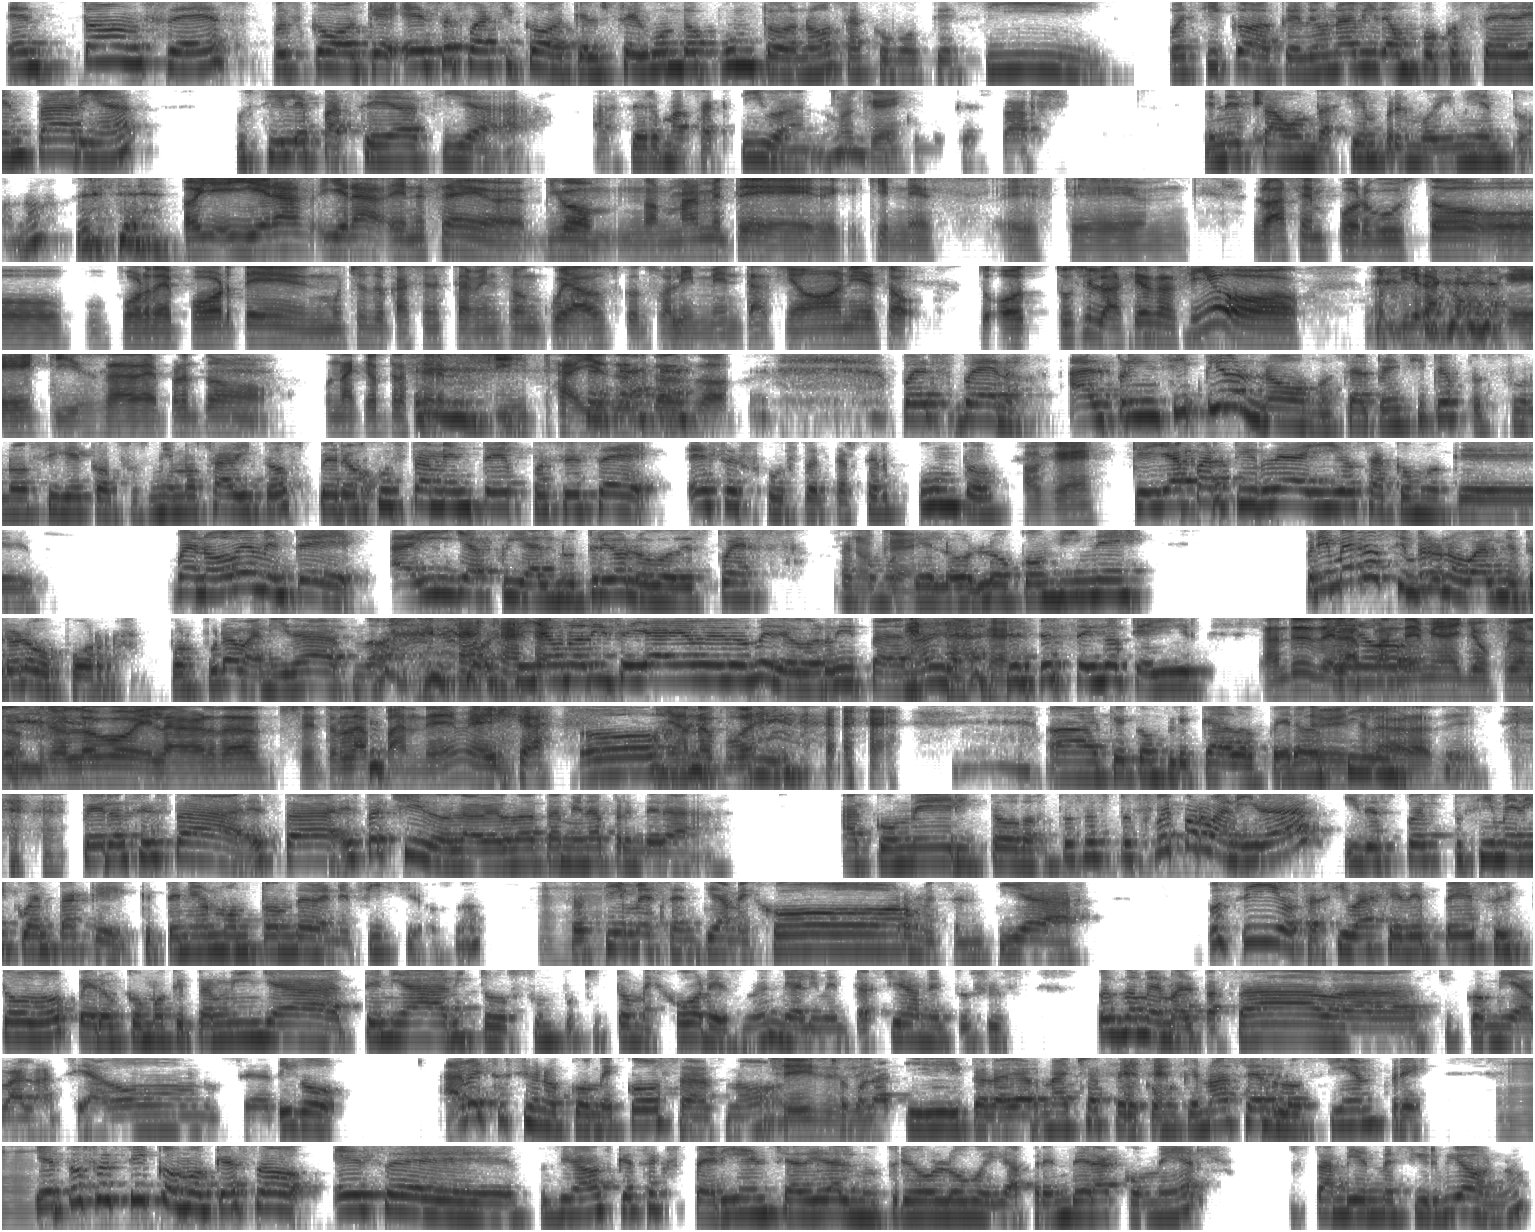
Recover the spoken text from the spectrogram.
Entonces, pues como que ese fue así como que el segundo punto, ¿no? O sea, como que sí, pues sí, como que de una vida un poco sedentaria, pues sí le pasé así a, a ser más activa, ¿no? Ok. como que estar en esta onda, siempre en movimiento, ¿no? Oye, y eras, y era en ese, digo, normalmente quienes este, lo hacen por gusto o por deporte, en muchas ocasiones también son cuidados con su alimentación y eso. ¿Tú, o, ¿tú sí lo hacías así o, o sí era como que X? O sea, de pronto una que otra cervecita y esas cosas. Pues bueno, al principio no, o sea, al principio pues uno sigue con sus mismos hábitos, pero justamente pues ese, ese es justo el tercer punto. Ok. Que ya a partir de ahí, o sea, como que, bueno, obviamente ahí ya fui al nutriólogo después, o sea, como que lo, lo combiné primero siempre uno va al nutriólogo por, por pura vanidad, ¿no? Porque ya uno dice, ya, ya me veo medio gordita, ¿no? Ya tengo que ir. Antes de la pandemia yo fui al nutriólogo y la verdad, pues entró la pandemia y ya, oh, ya no pude. ah, qué complicado, pero sí. La verdad, sí. Pero sí está, está, está chido, la verdad, también aprender a, a comer y todo. Entonces, pues fue por vanidad y después, pues sí me di cuenta que, que tenía un montón de beneficios, ¿no? O sea, sí me sentía mejor, me sentía, pues sí, o sea, sí bajé de peso y todo, pero como que también ya tenía hábitos un poquito mejores, ¿no? En mi alimentación, entonces, pues no me malpasaba, sí comía balanceadón, o sea, digo, a veces sí uno come cosas, ¿no? Sí, sí, Chocolatito, la garnacha, pero como que no hacerlo siempre. Y entonces sí, como que eso, ese, pues digamos que esa experiencia de ir al nutriólogo y aprender a comer, pues también me sirvió, ¿no?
